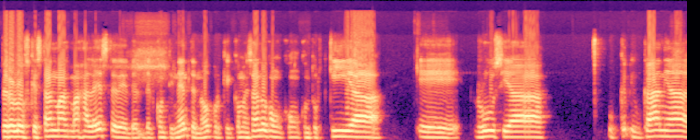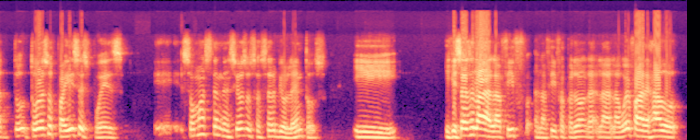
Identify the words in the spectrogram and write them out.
pero los que están más, más al este del continente, ¿no? Porque comenzando con, con, Turquía, eh, Rusia, Ucrania, todos esos países, pues, son más tendenciosos a ser violentos. Y, y quizás la, la, FIFA, la FIFA, perdón, la, la, UEFA ha dejado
